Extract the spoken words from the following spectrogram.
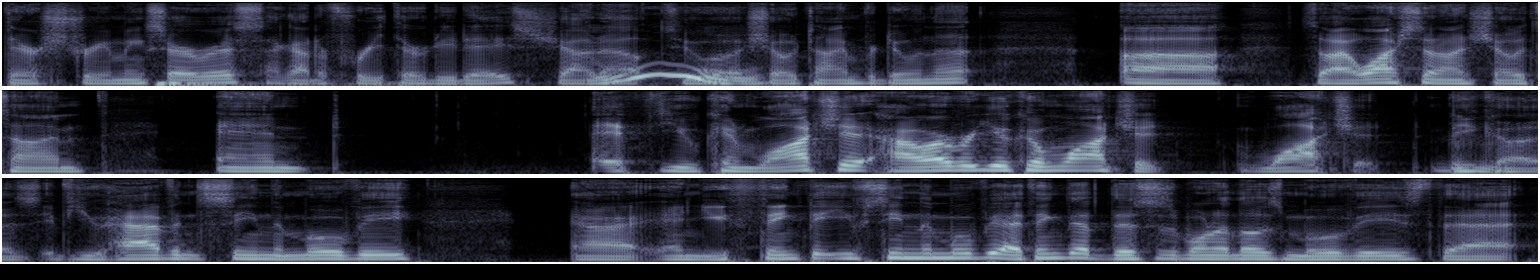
their streaming service. I got a free 30 days. Shout out to uh, Showtime for doing that. Uh, so I watched it on Showtime, and if you can watch it, however you can watch it, watch it Mm-hmm. because if you haven't seen the movie. Uh, and you think that you've seen the movie? I think that this is one of those movies that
